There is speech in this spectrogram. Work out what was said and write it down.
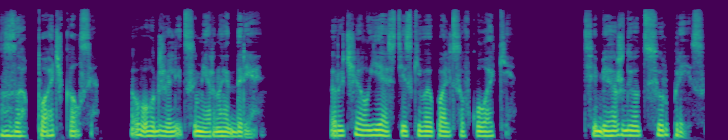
Запачкался. Вот же лицемерная дрянь. Рычал я, стискивая пальцы в кулаки. Тебя ждет сюрприз.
